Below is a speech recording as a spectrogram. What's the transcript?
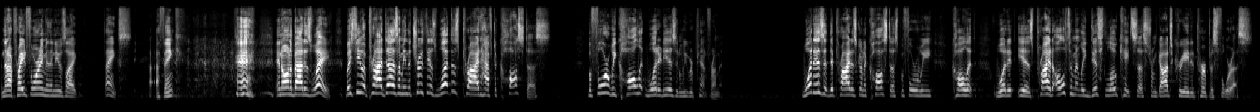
And then I prayed for him, and then he was like, thanks, I think. and on about his way. But you see what pride does? I mean, the truth is, what does pride have to cost us before we call it what it is and we repent from it? What is it that pride is going to cost us before we call it what it is? Pride ultimately dislocates us from God's created purpose for us.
